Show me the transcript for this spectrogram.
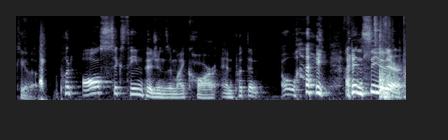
Kaleb. Put all 16 pigeons in my car and put them Oh, hey, I didn't see you there.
